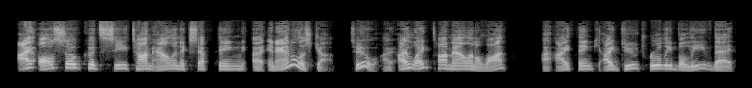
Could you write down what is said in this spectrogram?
I also could see Tom Allen accepting uh, an analyst job too. I, I like Tom Allen a lot. I, I think I do truly believe that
